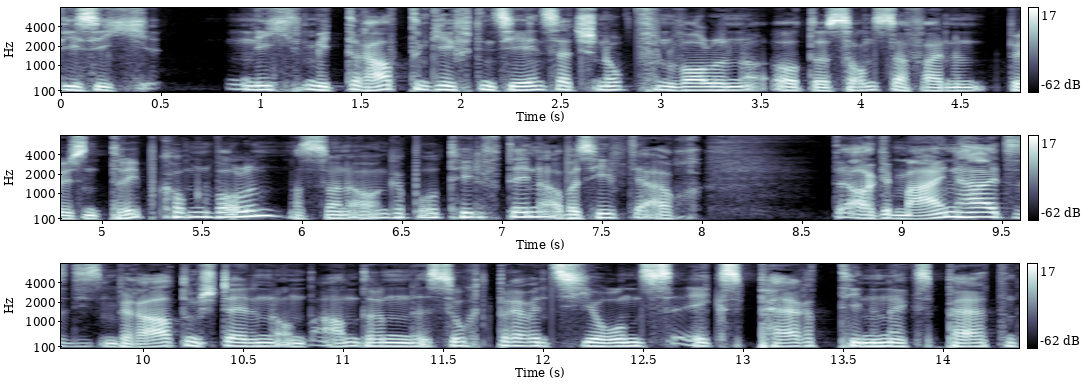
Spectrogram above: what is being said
die sich nicht mit Rattengift ins Jenseits schnupfen wollen oder sonst auf einen bösen Trip kommen wollen. Also so ein Angebot hilft denen, aber es hilft ja auch der Allgemeinheit, also diesen Beratungsstellen und anderen Suchtpräventionsexpertinnen, Experten,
